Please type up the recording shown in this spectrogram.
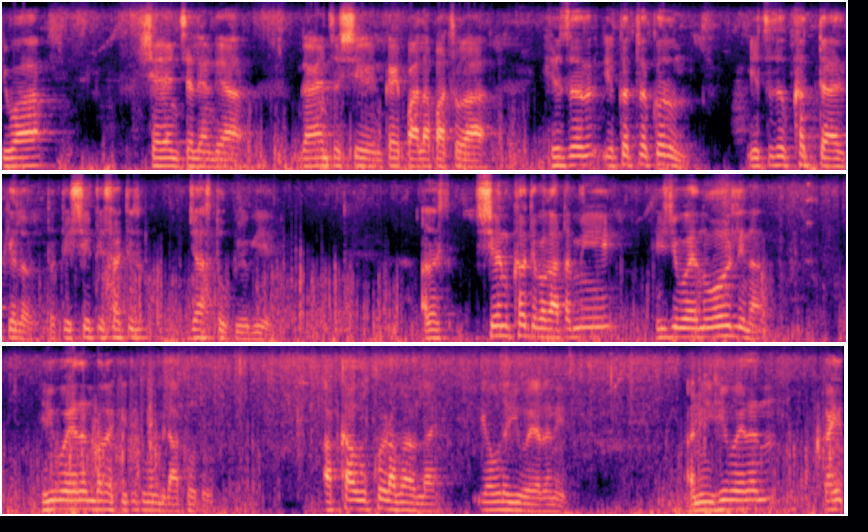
किंवा शेळ्यांच्या लेंड्या गायांचं शेण काही पालापाचोळा हे जर एकत्र करून याचं जर खत तयार केलं तर ते शेतीसाठी जास्त उपयोगी आहे. आता शेणखत आहे बघा आता मी ही जी वैरण ओढली ना ही वैरण बघा किती तुम्हाला मी दाखवतो. अख्खा उखोडा भरला आहे एवढं ही वैरण आहे. आणि ही वैरण काही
